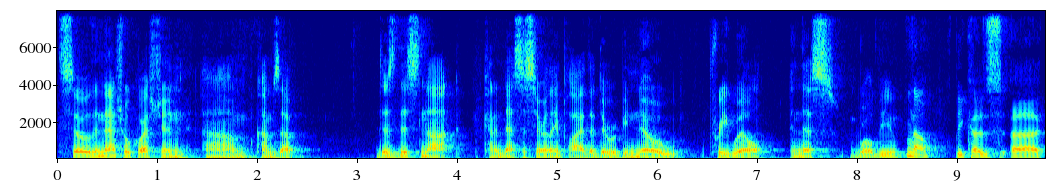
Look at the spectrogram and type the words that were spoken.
So the natural question um, comes up: Does this not kind of necessarily imply that there would be no free will in this worldview? No, because uh,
